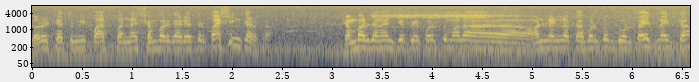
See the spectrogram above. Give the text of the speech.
दररोजच्या तुम्ही पाच पन्नास शंभर गाड्या तर पासिंग करता. शंभर जणांचे पेपर तुम्हाला ऑनलाईनला ताबडतोब जोडता येत नाहीत का?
